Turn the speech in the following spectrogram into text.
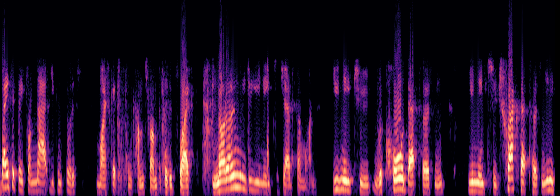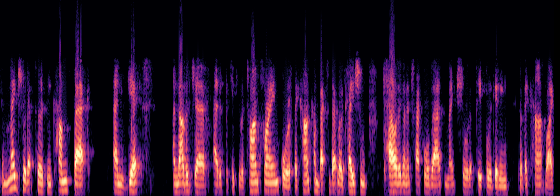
basically from that, you can sort of, my skepticism comes from because it's like, not only do you need to jab someone, you need to record that person, you need to track that person, you need to make sure that person comes back and gets another jab at a particular time frame, or if they can't come back to that location, how are they going to track all that and make sure that people are getting, that they can't like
